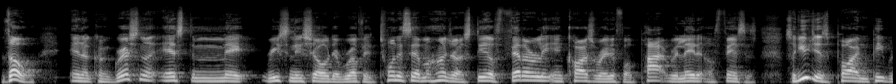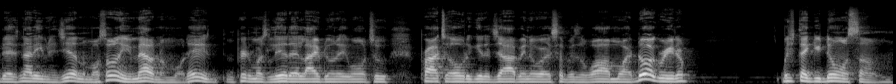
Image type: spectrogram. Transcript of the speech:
Though, in a congressional estimate recently showed that roughly 2,700 are still federally incarcerated for pot related offenses. So you just pardon people that's not even in jail no more. So it don't even matter no more. They pretty much live their life doing what they want to, prior to old to get a job anywhere except as a Walmart door greeter. But you think you're doing something.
